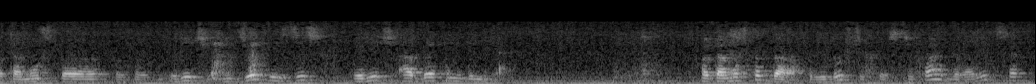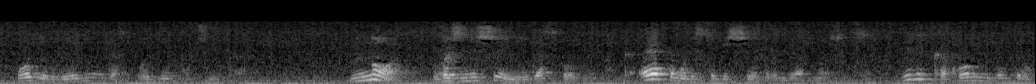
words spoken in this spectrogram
Потому что речь идет ли здесь речь об этом дне. Потому что, да, в предыдущих стихах говорится о явлении Господнем ученика. Но вознесение Господне к этому ли собеседованию относится или к какому-нибудь другому?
